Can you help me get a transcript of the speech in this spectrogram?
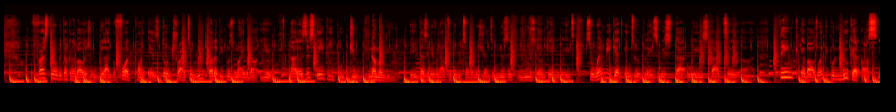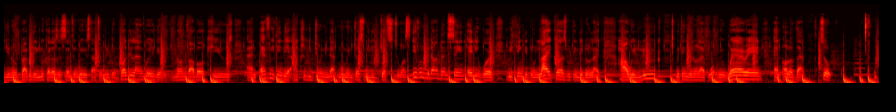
first thing we'll be talking about, which would be like the fourth point, is don't try to read other people's mind about you. Now, there's this thing people do normally it doesn't even have to do with someone who's trying to lose it, lose or gain weight. So when we get into a place, we start we start to uh, think about when people look at us. You know, probably they look at us a certain way. We start to read their body language, their non-verbal cues, and everything they're actually doing in that moment just really gets to us, even without them saying any word. We think they don't like us. We think they don't like how we look. We think they don't like what we're wearing, and all of that. So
